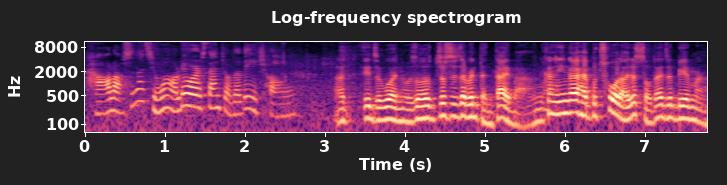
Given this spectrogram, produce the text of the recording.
好，老师，那请问我，六二三九的历程啊，一直问我说，就是这边等待吧？你看应该还不错了，就守在这边嘛。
